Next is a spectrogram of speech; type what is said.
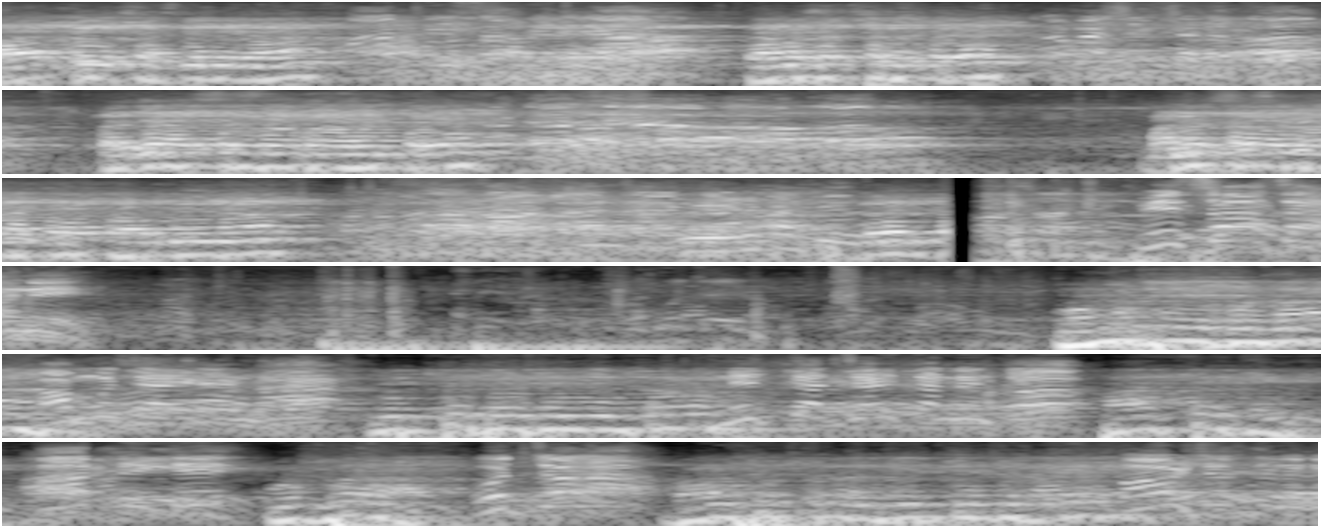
పార్టీ సభ్యులుగా క్రమశిక్షణతో ప్రజాసేవాభావంతో మనసావాత కర్మీణ విశ్వాసాన్ని మమ్ము చేయకుండా నిత్య చైతన్యంతో పార్టీకి ఉజ్వల భవిష్యత్తును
